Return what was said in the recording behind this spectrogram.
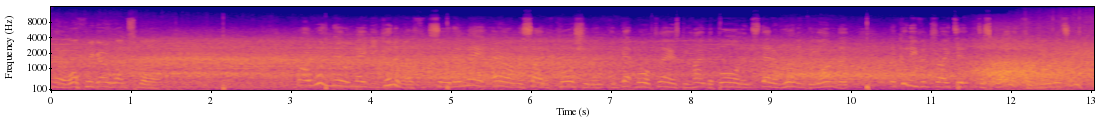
So off we go once more. Well, 1-0 may be good enough, so they may err on the side of caution and, and get more players behind the ball instead of running beyond it. They could even try to, to spoil it from here, we'll see.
